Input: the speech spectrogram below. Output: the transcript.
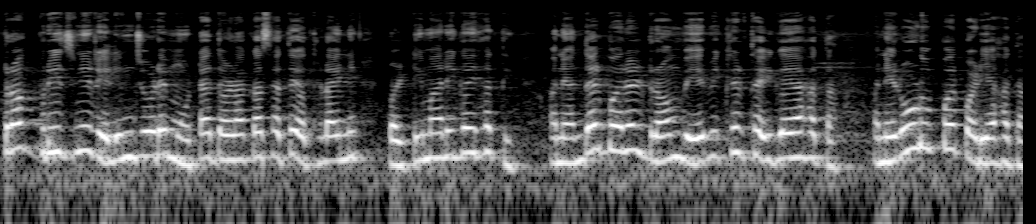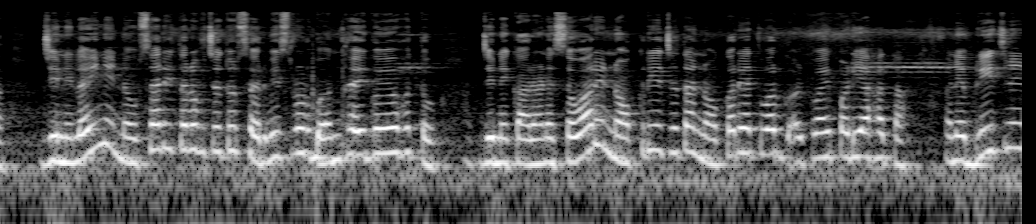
ટ્રક બ્રિજની રેલિંગ જોડે મોટા ધડાકા સાથે અથડાઈને પલટી મારી ગઈ હતી અને અંદર ભરેલ ડ્રમ વેરવિખેર થઈ ગયા હતા અને રોડ ઉપર પડ્યા હતા, જેને લઈને નવસારી તરફ જતો સર્વિસ રોડ બંધ થઈ ગયો હતો, જેને કારણે સવારે નોકરીએ જતા નોકરિયાત વર્ગ અટવાઈ પડ્યા હતા અને બ્રિજને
